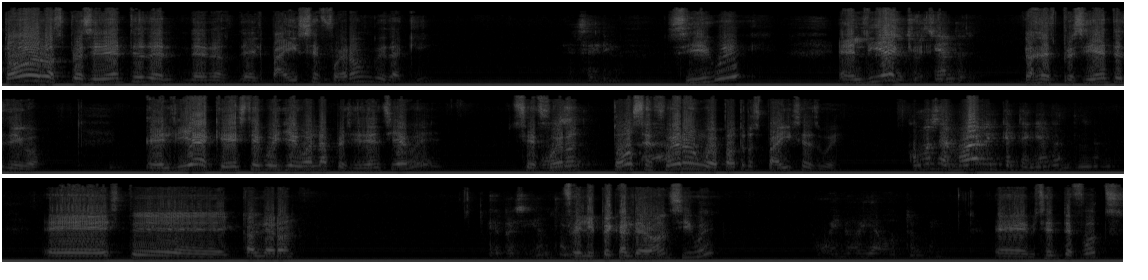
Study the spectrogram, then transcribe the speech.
Todos los presidentes del, del país se fueron, güey, de aquí. En serio. Sí, güey. El día que... Los expresidentes, digo. El día que este güey llegó a la presidencia, güey, se fueron, se- todos se ah. fueron, güey, para otros países, güey. ¿Cómo se llamaba el que tenían antes? Eh, este Calderón. ¿El presidente? Felipe Calderón, sí, güey. Güey, no había otro, güey. Eh, Vicente Fox.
